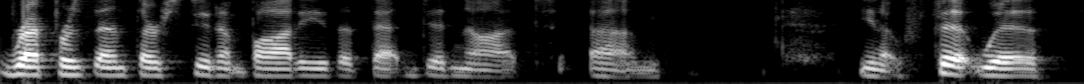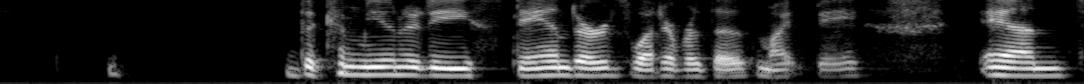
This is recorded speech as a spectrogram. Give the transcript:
represent their student body, that that did not, um, you know, fit with the community standards, whatever those might be. And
